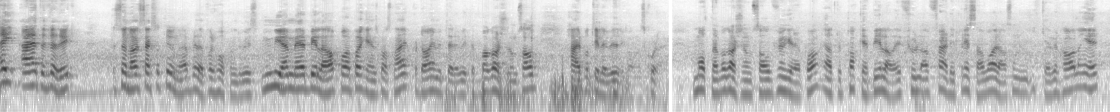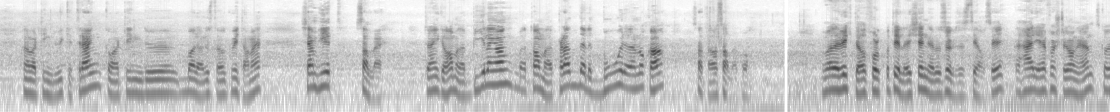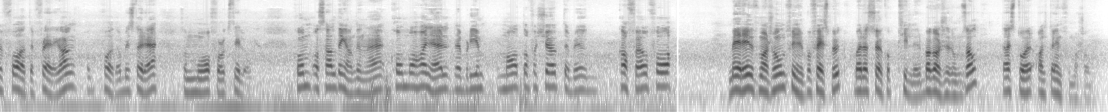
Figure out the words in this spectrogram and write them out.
Hei, jeg heter Fredrik. Søndag 26. blir det forhåpentligvis mye mer biler på parkeringsplassen her, for da inviterer vi til bagasjeromsalg her på Tille videregående skole. Måten bagasjeromsalg fungerer på, er at du pakker biler dine full av ferdig pressa varer som du ikke vil ha lenger. Det kan være ting du ikke trenger, kan være ting du bare har lyst til å kvitte deg med. Kjem hit, selg det. Du trenger ikke ha med deg bil engang, bare ta med deg pledd eller et bord eller noe, sett deg og selg det på. Nå er det viktig at folk på Tiller kjenner besøkelsestida si. Dette er første gangen. Skal vi få det til flere ganger og få det til å bli større, så må folk stille opp. Kom og selg tingene dine. Kom og handle. Det blir mat å få kjøpt, det blir kaffe å få. Mer informasjon finner du på Facebook. Bare søk opp Tiller bagasjeromsalg. Der står alt av informasjon.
